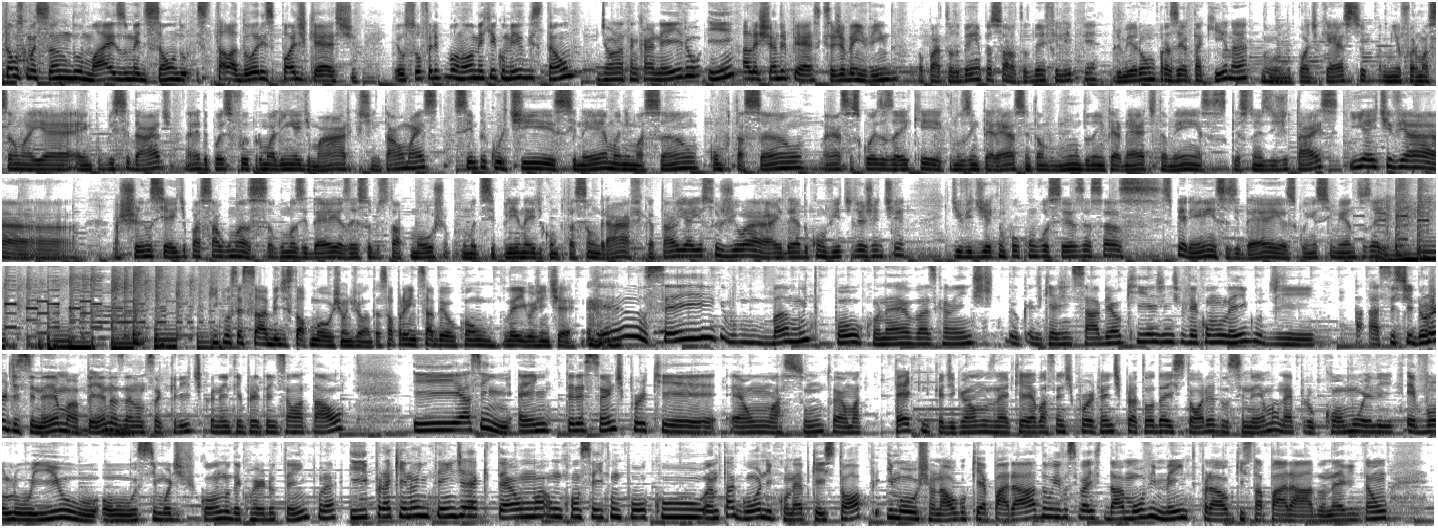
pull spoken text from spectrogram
Estamos começando mais uma edição do Instaladores Podcast. Eu sou Felipe Bonomi, aqui comigo estão Jonathan Carneiro e Alexandre Pieschi. Seja bem-vindo. Opa, tudo bem, pessoal? Tudo bem, Felipe? Primeiro, um prazer estar aqui, né, no, no podcast. A minha formação aí é, é em publicidade, né? Depois fui para uma linha de marketing e tal, mas sempre curti cinema, animação, computação, né? essas coisas aí que, que nos interessam, então, do mundo da internet também, essas questões digitais. E aí tive a, a a chance aí de passar algumas, algumas ideias aí sobre stop motion, numa disciplina aí de computação gráfica e tal, e aí surgiu a, a ideia do convite de a gente dividir aqui um pouco com vocês essas experiências, ideias, conhecimentos aí. O que, que você sabe de stop motion, Jonathan? Só pra gente saber o quão leigo a gente é. Eu sei muito pouco, né? Basicamente, o que a gente sabe é o que a gente vê como leigo de assistidor de cinema apenas, né? Não sou crítico, nem tem pretensão a tal. E, assim, é interessante porque é um assunto, é uma técnica, digamos, né, que é bastante importante para toda a história do cinema, né, para como ele evoluiu ou se modificou no decorrer do tempo, né? E para quem não entende é até uma, um conceito um pouco antagônico, né? Porque stop e motion, algo que é parado e você vai dar movimento para algo que está parado, né? Então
